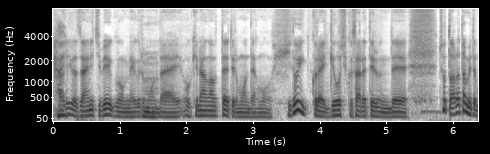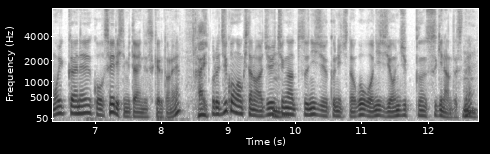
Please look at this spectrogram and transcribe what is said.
あるいは在日米軍をめぐる問題、うん、沖縄が訴えている問題がもうひどいくらい凝縮されてるんで、ちょっと改めてもう一回ね、こう整理してみたいんですけれどね、はい、これ、事故が起きたのは11月29日の午後2時40分過ぎなんですね。うん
